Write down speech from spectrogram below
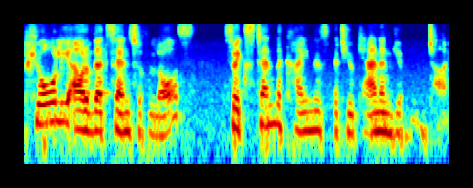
purely out of that sense of loss. So extend the kindness that you can and give them time.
